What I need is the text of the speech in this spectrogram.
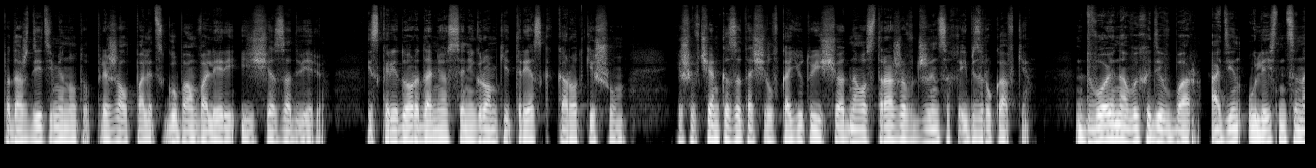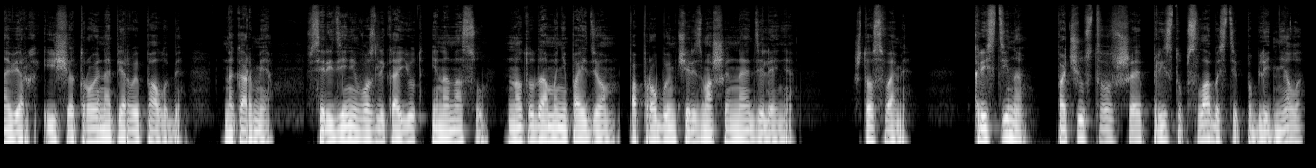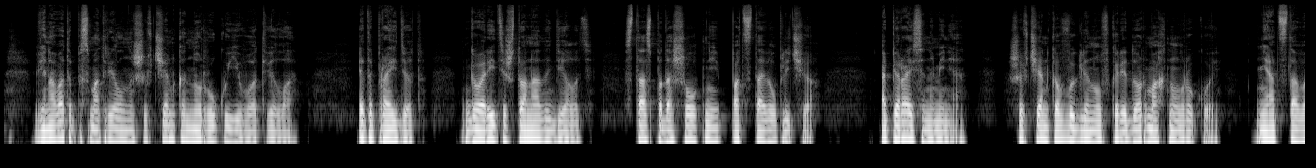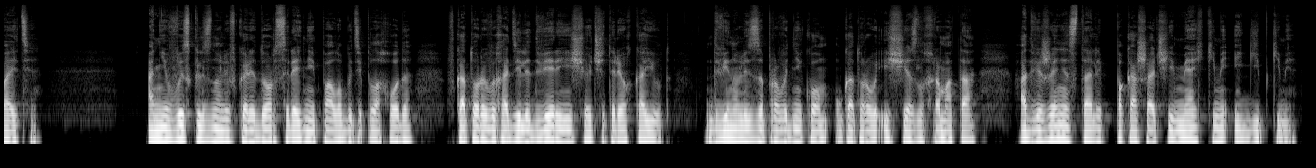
«Подождите минуту», – прижал палец к губам Валерий и исчез за дверью. Из коридора донесся негромкий треск, короткий шум, и Шевченко затащил в каюту еще одного стража в джинсах и безрукавке. Двое на выходе в бар, один у лестницы наверх и еще трое на первой палубе, на корме, в середине возле кают и на носу. Но туда мы не пойдем, попробуем через машинное отделение. Что с вами? Кристина, почувствовавшая приступ слабости, побледнела, виновато посмотрела на Шевченко, но руку его отвела. Это пройдет. Говорите, что надо делать. Стас подошел к ней, подставил плечо. Опирайся на меня. Шевченко выглянул в коридор, махнул рукой. Не отставайте. Они выскользнули в коридор средней палубы теплохода, в который выходили двери еще четырех кают, двинулись за проводником, у которого исчезла хромота, а движения стали покошачьи мягкими и гибкими.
